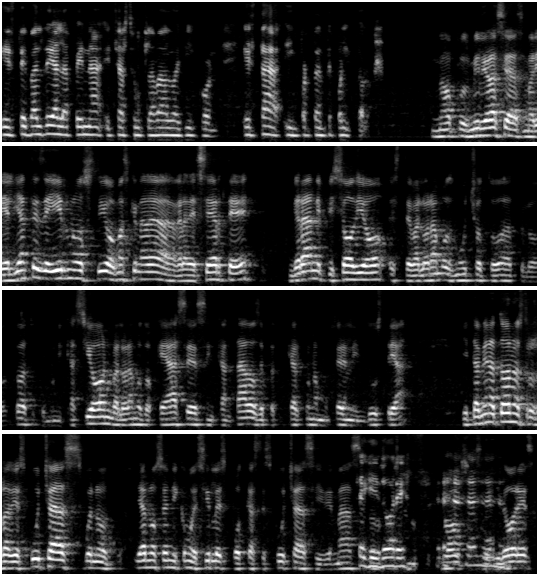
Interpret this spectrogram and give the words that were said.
este, valdría la pena echarse un clavado allí con esta importante politóloga. No, pues mil gracias, Mariel. Y antes de irnos, digo, más que nada agradecerte. Gran episodio, este, valoramos mucho toda tu, toda tu comunicación, valoramos lo que haces, encantados de platicar con una mujer en la industria. Y también a todos nuestros radioescuchas, bueno, ya no sé ni cómo decirles, podcast escuchas y demás. Seguidores. seguidores.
